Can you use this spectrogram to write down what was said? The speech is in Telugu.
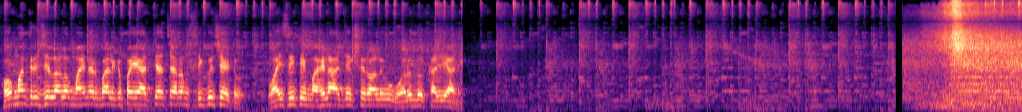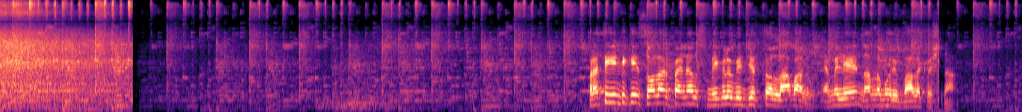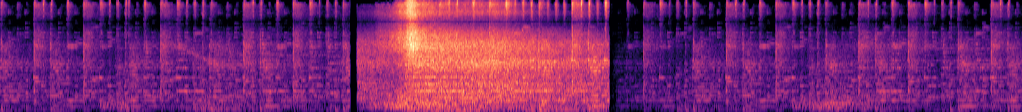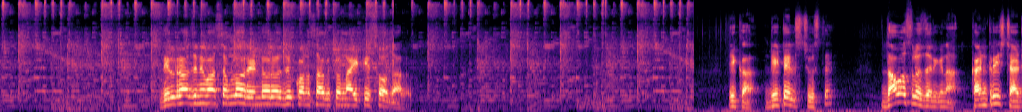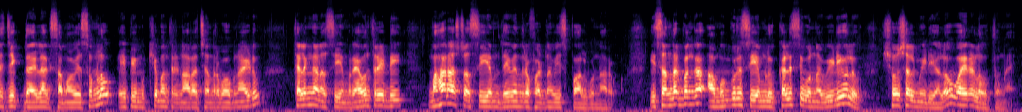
హోంమంత్రి జిల్లాలో మైనర్ బాలికపై అత్యాచారం సిగ్గుచేటు. వైసీపీ మహిళా అధ్యక్షురాలు వరదు కళ్యాణి. ప్రతి ఇంటికి సోలార్ ప్యానెల్స్ మిగులు విద్యుత్తో లాభాలు. ఎమ్మెల్యే నందమూరి బాలకృష్ణ. దిల్ రాజు నివాసంలో రెండో రోజు కొనసాగుతున్న ఐటీ సోదాలు. ఇక డీటెయిల్స్ చూస్తే దావోస్లో జరిగిన కంట్రీ స్ట్రాటజిక్ డైలాగ్ సమావేశంలో ఏపీ ముఖ్యమంత్రి నారా చంద్రబాబు నాయుడు తెలంగాణ సీఎం రేవంత్ రెడ్డి మహారాష్ట్ర సీఎం దేవేంద్ర ఫడ్నవీస్ పాల్గొన్నారు. ఈ సందర్భంగా ఆ ముగ్గురు సీఎంలు కలిసి ఉన్న వీడియోలు సోషల్ మీడియాలో వైరల్ అవుతున్నాయి.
